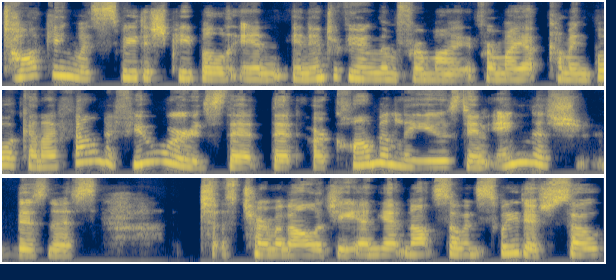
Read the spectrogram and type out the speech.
talking with Swedish people in, in interviewing them for my for my upcoming book, and I found a few words that that are commonly used in English business t- terminology, and yet not so in Swedish. So,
